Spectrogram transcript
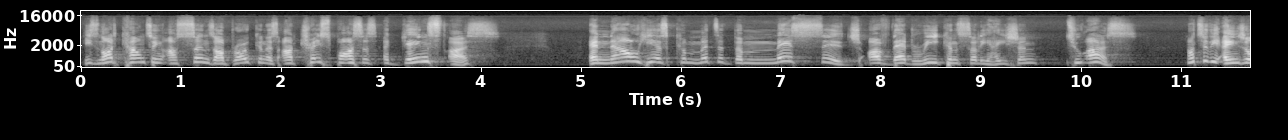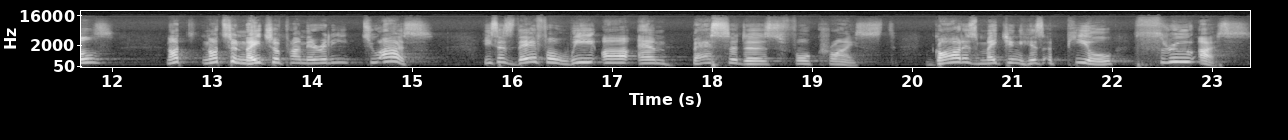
He's not counting our sins, our brokenness, our trespasses against us. And now he has committed the message of that reconciliation to us, not to the angels, not, not to nature primarily, to us. He says, Therefore, we are ambassadors for Christ. God is making his appeal through us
